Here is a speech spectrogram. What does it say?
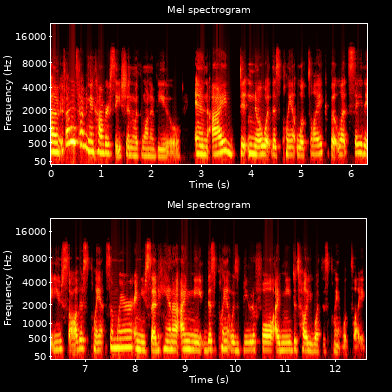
um, if i was having a conversation with one of you and I didn't know what this plant looked like, but let's say that you saw this plant somewhere and you said, Hannah, I need this plant was beautiful. I need to tell you what this plant looked like.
